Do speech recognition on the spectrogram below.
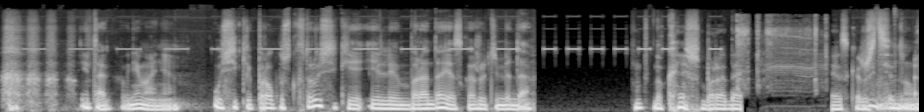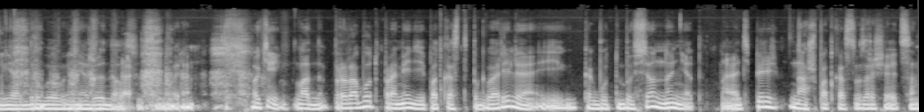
Итак, внимание. Усики пропуск в трусики или борода, я скажу тебе да. Ну, конечно, борода. Я скажу тебе, Ну, я другого не ожидал, собственно говоря. Окей, ладно, про работу, про медиа и подкасты поговорили, и как будто бы все, но нет. А теперь наш подкаст возвращается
